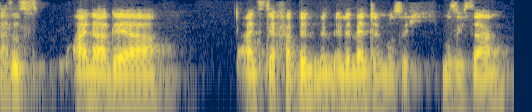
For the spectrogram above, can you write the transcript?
Das ist einer der, eins der verbindenden Elemente, muss ich, muss ich sagen.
